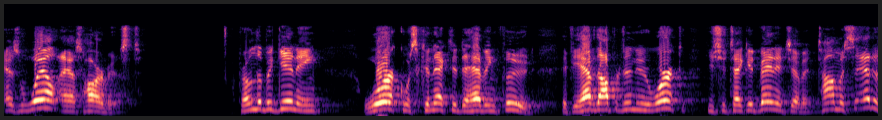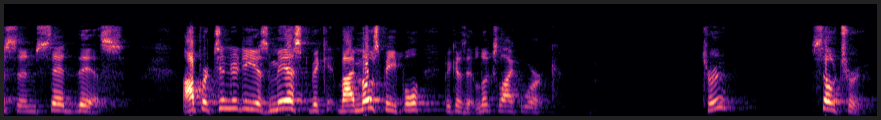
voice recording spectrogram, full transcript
as well as harvest. From the beginning, work was connected to having food. If you have the opportunity to work, you should take advantage of it. Thomas Edison said this Opportunity is missed by most people because it looks like work. True? So true.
